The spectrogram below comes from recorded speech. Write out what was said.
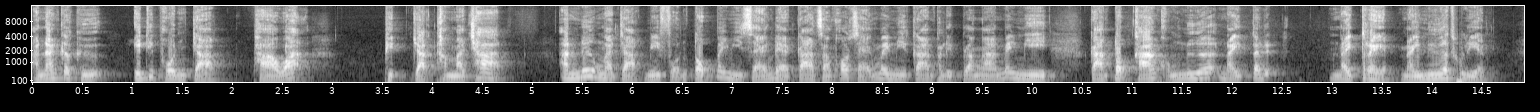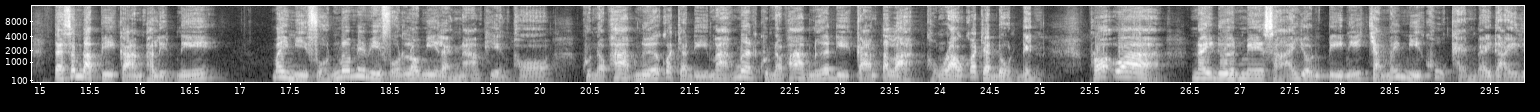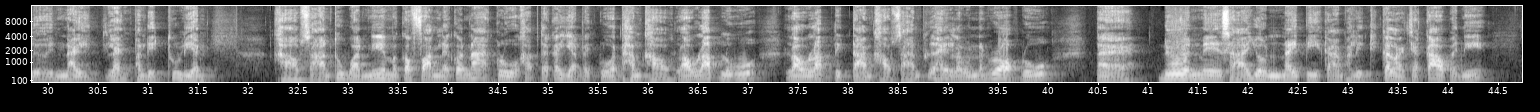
อันนั้นก็คืออิทธิพลจากภาวะผิดจากธรรมชาติ อันเนื่องมาจากมีฝนตกไม่มีแสงแดดการสังเคราะห์แสงไม่มีการผลิตพลังงาน ไม่มีการตกค้างของเนื้อในเตในเตรดในเนื้อทุเรียน แต่สำหรับปีการผลิตนี้ ไม่มีฝนเมื่อไม่มีฝนเรามีแหล่งน้ำเพียงพอ คุณภาพเนื้อก็จะดีมาก เมื่อคุณภาพเนื้อดีการตลาดของเราก็จะโดดเด่น เพราะว่าในเดือนเมษายนปีนี้จะไม่มีคู่แข่งใด ๆ เลยในแหล่งผลิตทุเรียน ข่าวสารทุกวันนี้มันก็ฟังแล้วก็น่ากลัวครับ แต่ก็อย่าไปกลัวทำข่าว เรารับรู้ เรารับติดตามข่าวสารเพื่อให้เรานั้นรอบรู้ แต่เดือนเมษายนในปีการผลิตที่กำลังจะก้าวไปนี้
